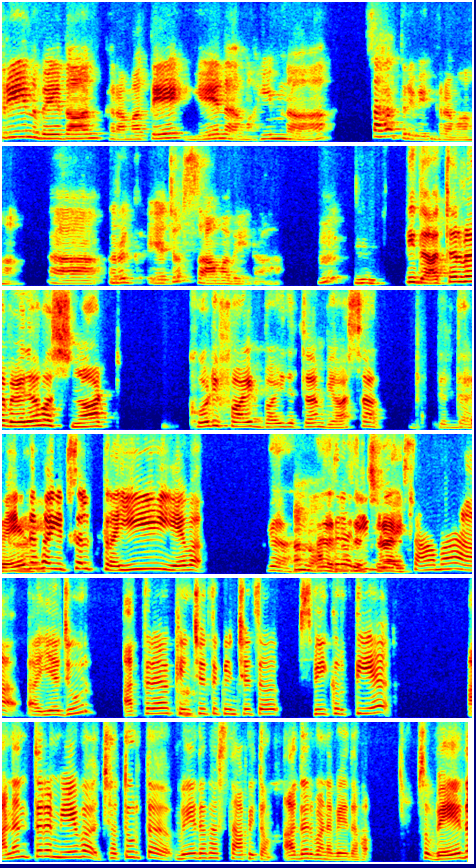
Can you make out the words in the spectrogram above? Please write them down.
Trin Vedan Kramate Yena Mahimna Saha Trivikramaha uh, Rig Yajus Samaveda. Mm. The Atharva Veda was not codified by the time Vyasa did that, वेदः right? इट्सेल्फ् त्रयी एव Yeah, No, no. that- that's right. साम अ, यजुर् अत्र किञ्चित् किञ्चित् स्वीकृत्य अनन्तरम् एव चतुर्थ वेदः स्थापितम् अधर्वणवेदः सो वेद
